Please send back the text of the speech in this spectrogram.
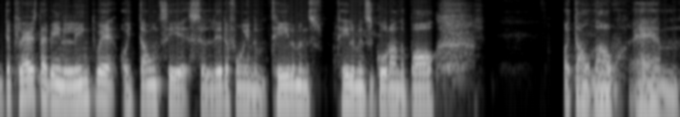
the players they're being linked with, I don't see it solidifying them. Tielemans, Tielemans good on the ball. I don't know. Um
